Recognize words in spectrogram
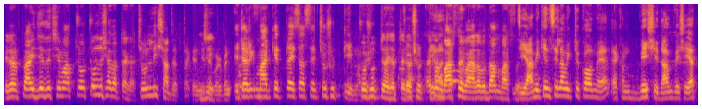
এটার প্রাইস দিয়ে দিচ্ছি মাত্র চল্লিশ হাজার টাকা। চল্লিশ হাজার টাকা নিতে পারবেন। এটার মার্কেট প্রাইস আছে চৌষট্টি চৌষট্টি হাজার টাকা। 64,000 এখন বাড়ছে ভাই আরও দাম বাড়ছে। জি আমি কিনছিলাম একটু কমে এখন বেশি দাম বেশি এত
